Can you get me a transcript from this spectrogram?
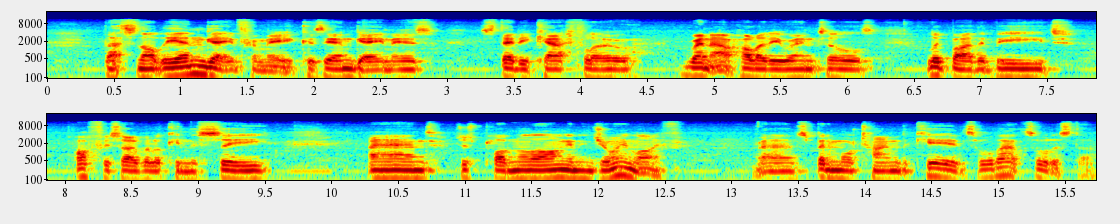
that's not the end game for me because the end game is steady cash flow, rent out holiday rentals, live by the beach, office overlooking the sea, and just plodding along and enjoying life, uh, spending more time with the kids, all that sort of stuff.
